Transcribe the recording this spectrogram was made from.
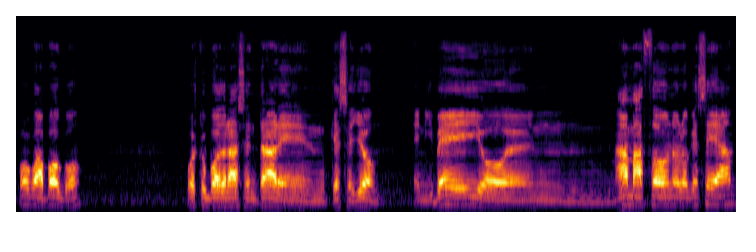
poco a poco, pues tú podrás entrar en, qué sé yo, en eBay o en Amazon o lo que sea,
